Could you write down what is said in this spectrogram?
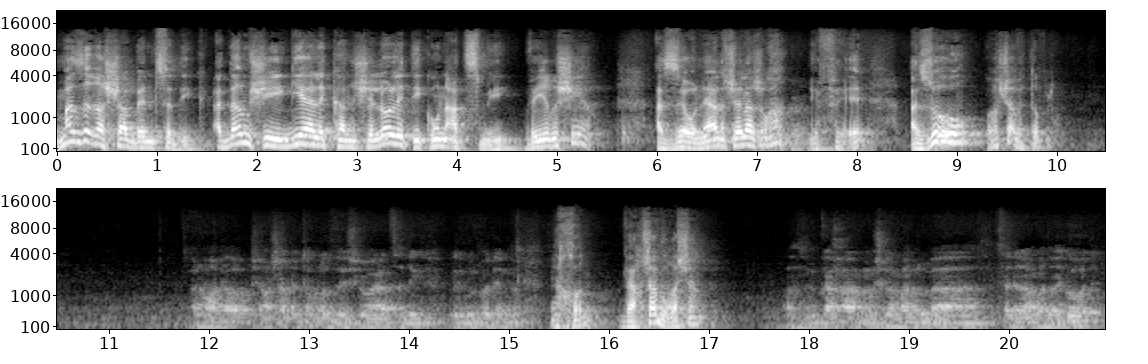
מה זה רשע בן צדיק? אדם שהגיע לכאן שלא לתיקון עצמי והרשיע. אז זה עונה על השאלה שלך? יפה. אז הוא רשע וטוב לו. נכון. ועכשיו הוא רשע. אז אם ככה, מה שלמדנו בסדר המדרגות,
